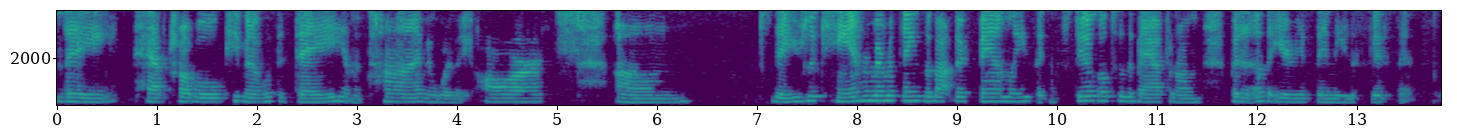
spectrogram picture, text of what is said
They have trouble keeping up with the day and the time and where they are. Um, they usually can remember things about their families. They can still go to the bathroom, but in other areas they need assistance.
